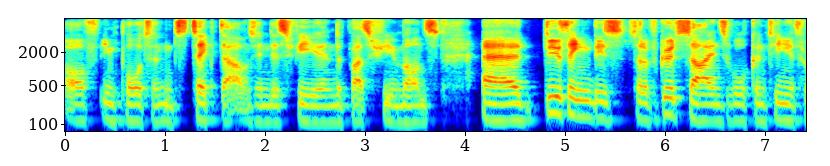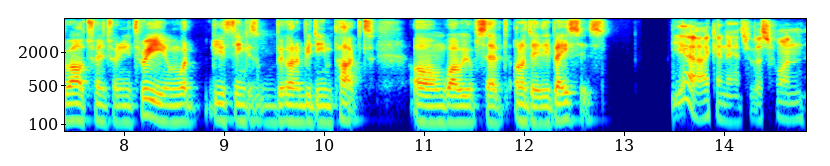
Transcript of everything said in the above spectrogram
of important takedowns in this sphere in the past few months. Uh, do you think these sort of good signs will continue throughout 2023? And what do you think is going to be the impact on what we observed on a daily basis? Yeah, I can answer this one.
